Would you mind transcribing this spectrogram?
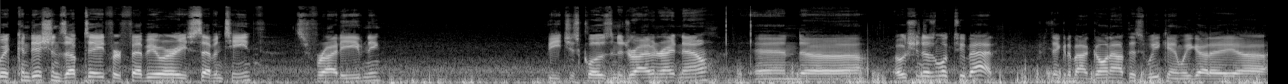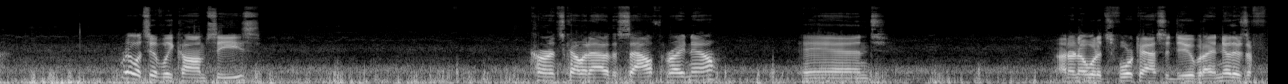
Quick conditions update for February 17th. It's Friday evening. Beach is closing to driving right now, and uh, ocean doesn't look too bad. If you're thinking about going out this weekend, we got a uh, relatively calm seas. Currents coming out of the south right now, and I don't know what it's forecast to do, but I know there's a,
